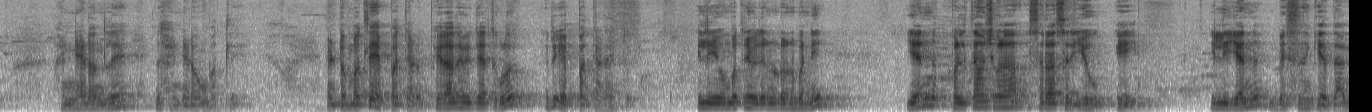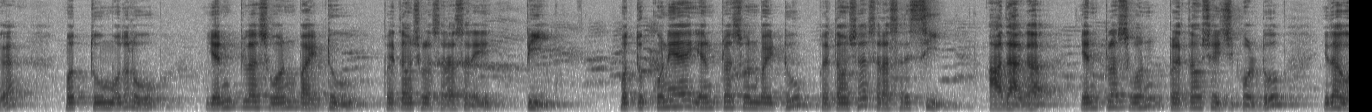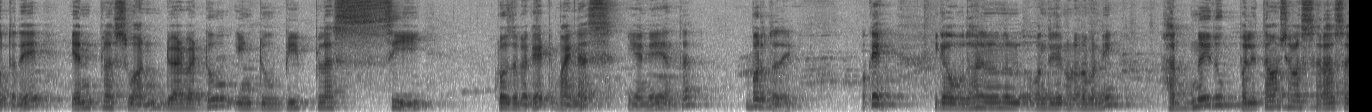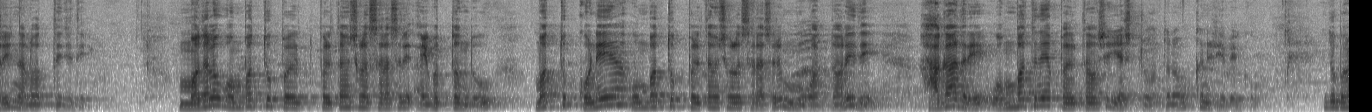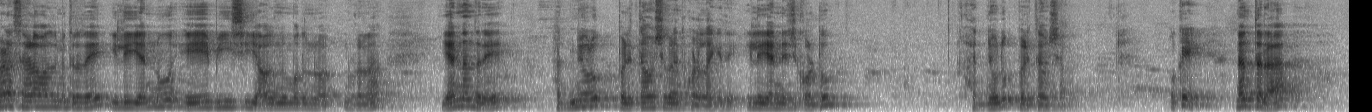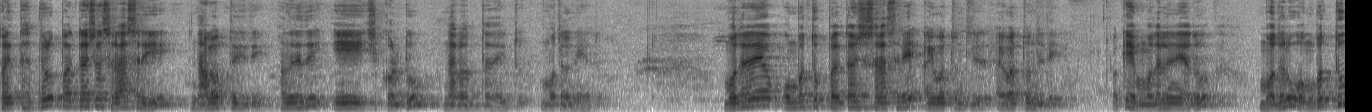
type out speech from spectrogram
ಹನ್ನೆರಡು ಅಂದಲೇ ಇದು ಹನ್ನೆರಡು ಒಂಬತ್ತಲೆ. ಎಂಟು ಒಂಬತ್ತಲೆ ಎಪ್ಪತ್ತೆರಡು. ಫೇಲಾದ ವಿದ್ಯಾರ್ಥಿಗಳು ಇದು ಎಪ್ಪತ್ತೆರಡು ಆಯಿತು. ಇಲ್ಲಿ ಒಂಬತ್ತನೇ ವಿಧಾನ ನೋಡೋಣ ಬನ್ನಿ. ಎನ್ ಫಲಿತಾಂಶಗಳ ಸರಾಸರಿಯು ಎ. ಇಲ್ಲಿ ಎನ್ ಬೆಸ ಸಂಖ್ಯೆ ಇದ್ದಾಗ ಮತ್ತು ಮೊದಲು n plus one by two ಫಲಿತಾಂಶಗಳ ಸರಾಸರಿ ಪಿ ಮತ್ತು ಕೊನೆಯ n plus one by two ಫಲಿತಾಂಶ ಸರಾಸರಿ ಸಿ ಆದಾಗ ಎನ್ ಪ್ಲಸ್ ಒನ್ ಫಲಿತಾಂಶ is equal to ಇದಾಗುತ್ತದೆ. N plus one divide by two into b plus c close the bracket minus n a ಅಂತ ಬರುತ್ತದೆ. ಓಕೆ ಈಗ ಉದಾಹರಣೆ ಒಂದಿಗೆ ನೋಡೋಣ ಬನ್ನಿ. ಹದಿನೈದು ಫಲಿತಾಂಶಗಳ ಸರಾಸರಿ ನಲವತ್ತೈದಿದೆ ಮೊದಲ ಒಂಬತ್ತು ಫಲಿ, ಫಲಿತಾಂಶಗಳ ಸರಾಸರಿ ಐವತ್ತೊಂದು ಮತ್ತು ಕೊನೆಯ ಒಂಬತ್ತು ಫಲಿತಾಂಶಗಳ ಸರಾಸರಿ ಮೂವತ್ತಾರು ಇದೆ. ಹಾಗಾದರೆ ಒಂಬತ್ತನೇ ಫಲಿತಾಂಶ ಎಷ್ಟು ಅಂತ ನಾವು ಕಂಡುಹಿಡಿಯಬೇಕು. ಇದು ಬಹಳ ಸರಳವಾದ ಮಿತ್ರರೇ, ಇಲ್ಲಿ ಎನ್ನು ಎ ಬಿ ಸಿ ಯಾವುದನ್ನು ಮೊದಲು ನೋಡೋಣ. ಎನ್ ಅಂದರೆ ಹದಿನೇಳು ಫಲಿತಾಂಶಗಳನ್ನು ಕೊಡಲಾಗಿದೆ. ಇಲ್ಲಿ ಎನ್ ಇಸ್ ಹದಿನೇಳು ಫಲಿತಾಂಶ. ಓಕೆ ನಂತರ ಫಲಿತ ಹದಿನೇಳು ಫಲಿತಾಂಶ ಸರಾಸರಿ ನಲವತ್ತೈದು. ಅಂದರೆ ಇದು ಎ ಈಜ್ ಈಕ್ವಲ್ ಟು ನಲವತ್ತೈದು. ಮೊದಲನೆಯದು. ಮೊದಲನೆಯ ಒಂಬತ್ತು ಫಲಿತಾಂಶ ಸರಾಸರಿ ಐವತ್ತೊಂದು, ಐವತ್ತೊಂದಿದೆ. ಓಕೆ ಮೊದಲನೆಯದು. ಮೊದಲು ಒಂಬತ್ತು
